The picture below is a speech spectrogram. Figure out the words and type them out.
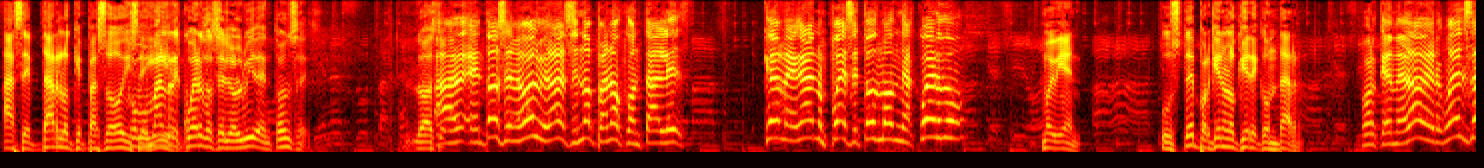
aceptar lo que pasó y Como mal recuerdo se le olvida entonces. Ah, entonces me voy a olvidar, si no, para no contarles. ¿Qué me gano? Pues, de todos modos me acuerdo. Muy bien. ¿Usted por qué no lo quiere contar? Porque me da vergüenza.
